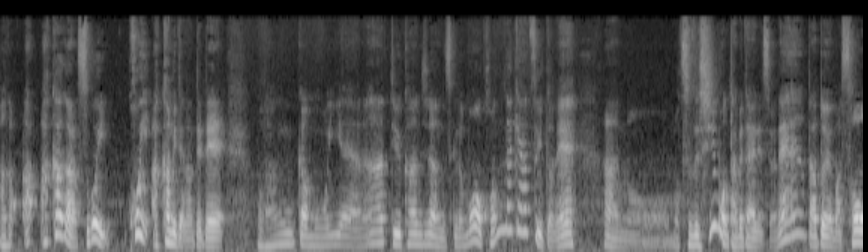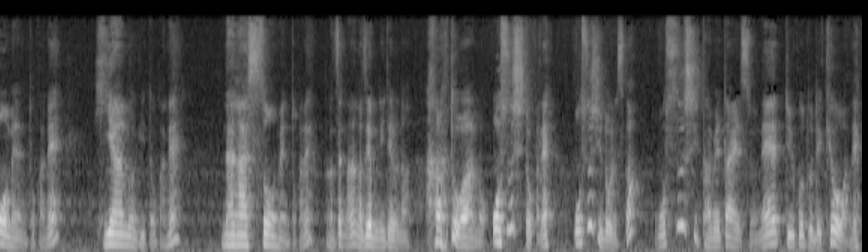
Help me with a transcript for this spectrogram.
なんかあ赤がすごい濃い赤みたいになってて、もうなんかもう嫌やなっていう感じなんですけども、こんだけ暑いとね、あのもう涼しいもの食べたいですよね。例えばそうめんとかね、冷麦とかね、流しそうめんとかね、なんかなんか全部似てるな。あとはあのお寿司とかね、お寿司どうですか？お寿司食べたいですよね。ということで今日はね、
